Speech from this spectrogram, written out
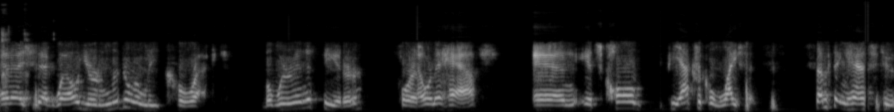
I said, Well, you're literally correct. But we're in a theater for an hour and a half, and it's called theatrical license. Something has to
